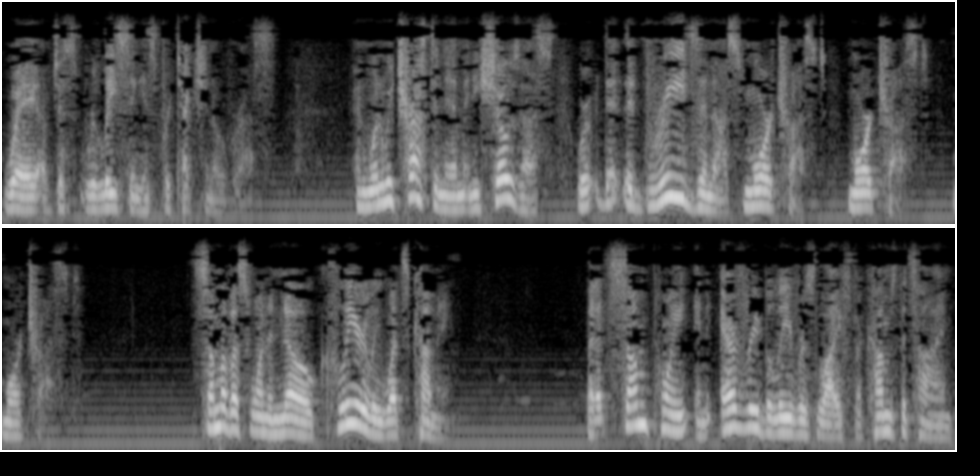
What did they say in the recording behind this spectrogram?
way of just releasing His protection over us. And when we trust in Him and He shows us, it breeds in us more trust, more trust, more trust. Some of us want to know clearly what's coming. But at some point in every believer's life, there comes the time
